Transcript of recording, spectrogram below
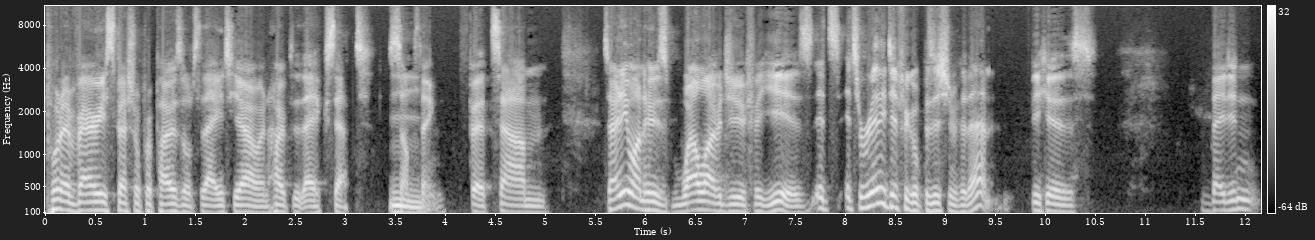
put a very special proposal to the ATO and hope that they accept mm. something. But um, so anyone who's well overdue for years, it's it's a really difficult position for them because they didn't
